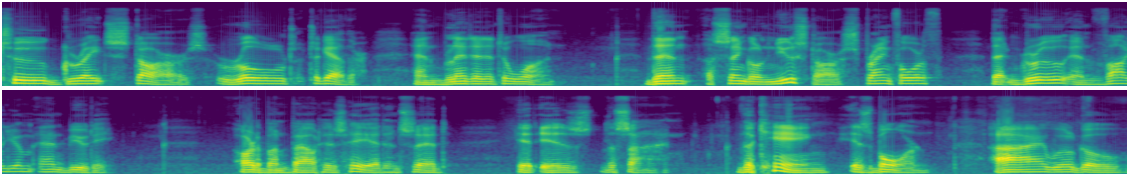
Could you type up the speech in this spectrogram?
two great stars rolled together and blended into one then a single new star sprang forth that grew in volume and beauty. Artaban bowed his head and said, It is the sign. The King is born. I will go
